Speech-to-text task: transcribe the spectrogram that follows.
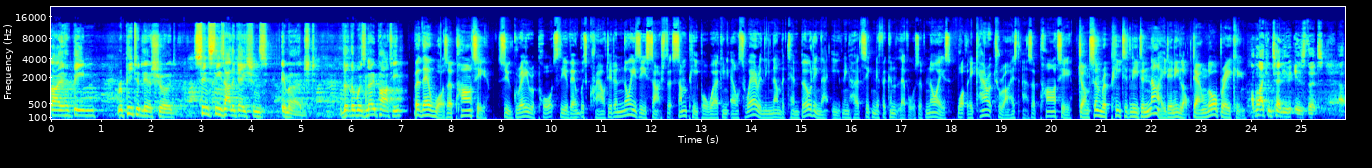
I have been repeatedly assured since these allegations emerged that there was no party. But there was a party. Sue Gray reports the event was crowded and noisy, such that some people working elsewhere in the number 10 building that evening heard significant levels of noise, what they characterised as a party. Johnson repeatedly denied any lockdown law breaking. What I can tell you is that uh,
